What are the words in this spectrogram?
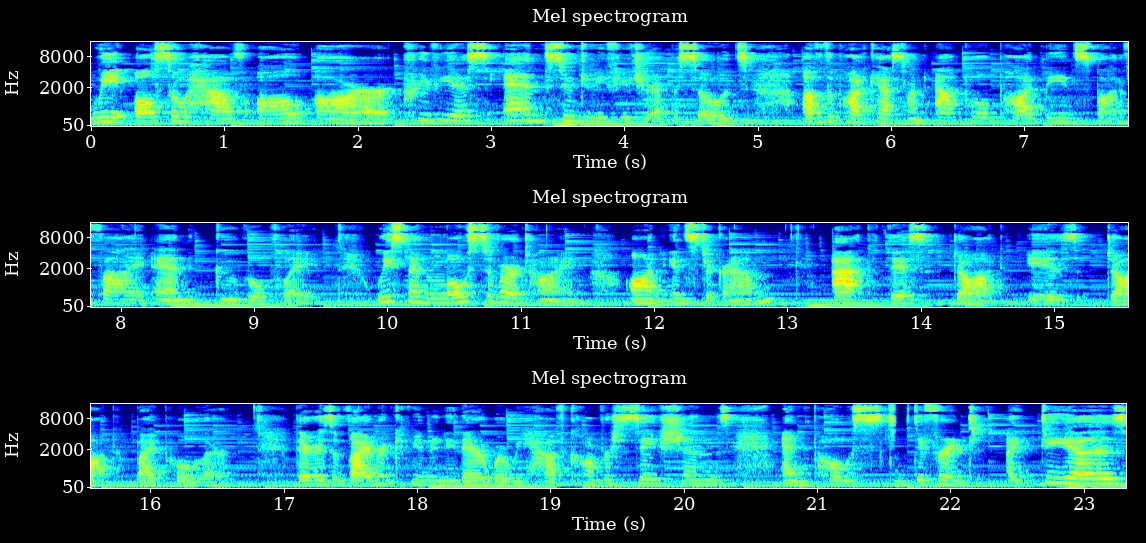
We also have all our previous and soon to be future episodes of the podcast on Apple, Podbean, Spotify, and Google Play. We spend most of our time on Instagram at this There is a vibrant community there where we have conversations and post different ideas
